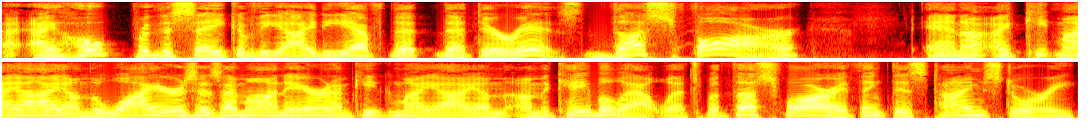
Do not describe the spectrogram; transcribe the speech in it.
I, hope for the sake of the IDF that, that there is. Thus far, and I, keep my eye on the wires as I'm on air, and I'm keeping my eye on, on the cable outlets. But thus far, I think this time story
